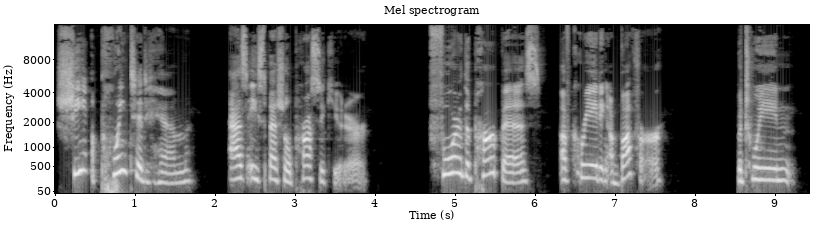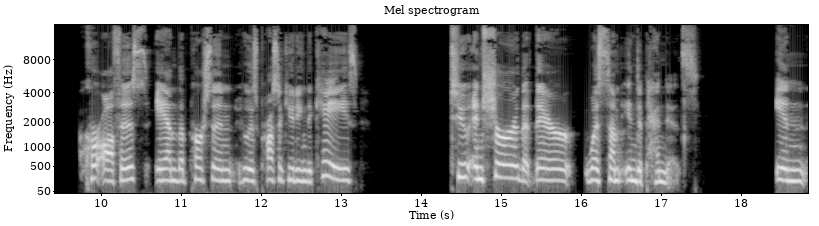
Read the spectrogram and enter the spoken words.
She appointed him as a special prosecutor for the purpose of creating a buffer between her office and the person who is prosecuting the case to ensure that there was some independence in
